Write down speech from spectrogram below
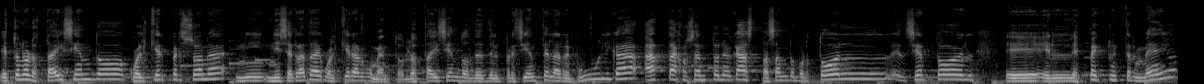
Esto no lo está diciendo cualquier persona ni, ni se trata de cualquier argumento. Lo está diciendo desde el presidente de la República hasta José Antonio Cast, pasando por todo el, el- ¿cierto? El, eh, el espectro intermedio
